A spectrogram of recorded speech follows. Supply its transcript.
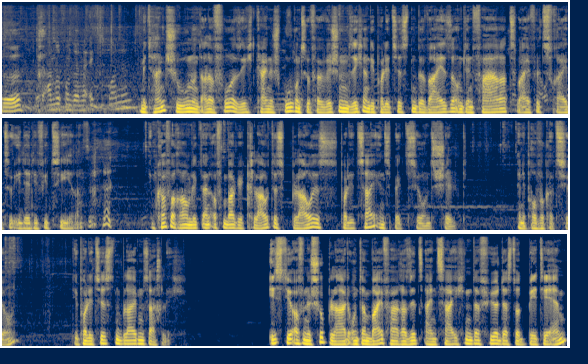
ja. das andere von seiner Ex-Freundin. Mit Handschuhen und aller Vorsicht, keine Spuren zu verwischen, sichern die Polizisten Beweise, um den Fahrer zweifelsfrei zu identifizieren. Im Kofferraum liegt ein offenbar geklautes blaues Polizeiinspektionsschild. Eine Provokation? Die Polizisten bleiben sachlich. Ist die offene Schublade unterm Beifahrersitz ein Zeichen dafür, dass dort BTM,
